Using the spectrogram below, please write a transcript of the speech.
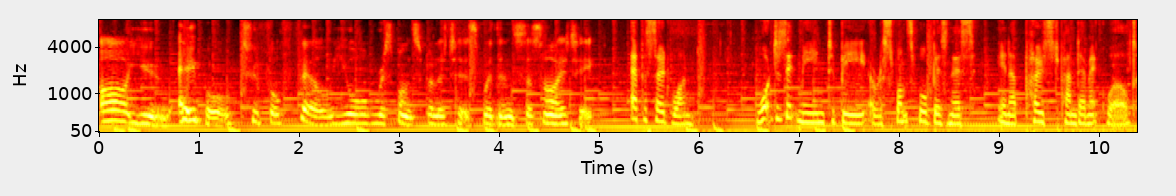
Are you able to fulfill your responsibilities within society? Episode 1 What does it mean to be a responsible business in a post pandemic world?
